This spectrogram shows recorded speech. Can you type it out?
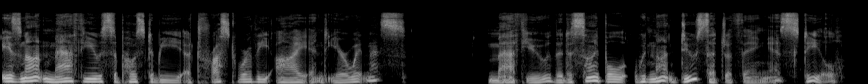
Is not Matthew supposed to be a trustworthy eye and ear witness? Matthew, the disciple, would not do such a thing as steal.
